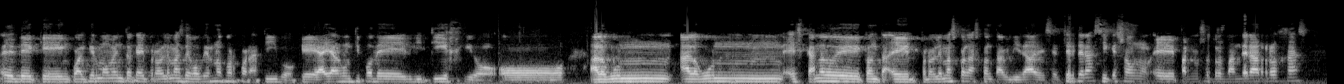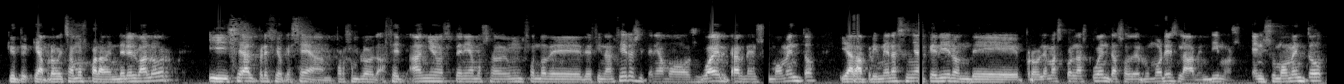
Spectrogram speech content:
eh, de, que en cualquier momento que hay problemas de gobierno corporativo, que hay algún tipo de litigio o algún, algún escándalo de eh, problemas con las contabilidades, etcétera, sí que son eh, para nosotros banderas rojas que, aprovechamos para vender el valor y sea el precio que sea. Por ejemplo, hace años teníamos un fondo de, de financieros y teníamos Wirecard en su momento y a la primera señal que dieron de problemas con las cuentas o de rumores la vendimos. En su momento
